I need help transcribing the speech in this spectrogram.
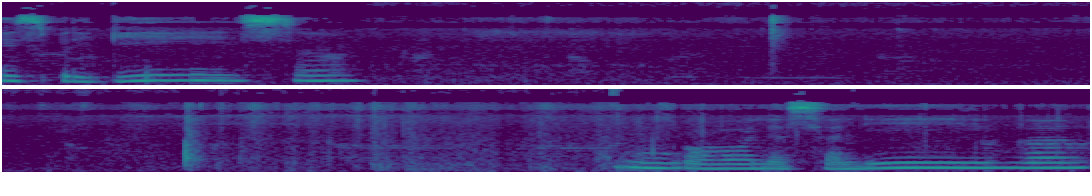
Espreguiça. Engole a saliva.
